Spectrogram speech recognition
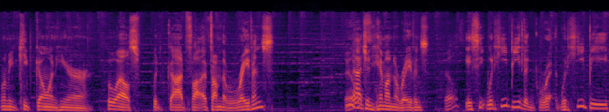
Let me keep going here. Who else would Godfather from the Ravens? Bills? Imagine him on the Ravens. Bills? Is he? Would he be the? Would he be?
